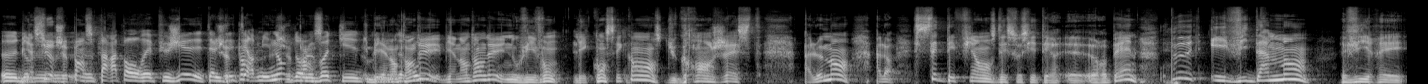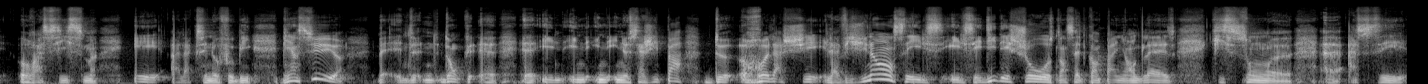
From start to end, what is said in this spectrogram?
Bien sûr, je pense. par rapport aux réfugiés, est-elle déterminante dans le vote qui est Bien entendu, bien entendu. Nous vivons les conséquences du grand geste allemand. Alors, cette défiance des sociétés européennes peut évidemment virer au racisme et à la xénophobie. Bien sûr, donc euh, euh, il, ne s'agit pas de relâcher la vigilance et il, s'est dit des choses dans cette campagne anglaise qui sont euh, assez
